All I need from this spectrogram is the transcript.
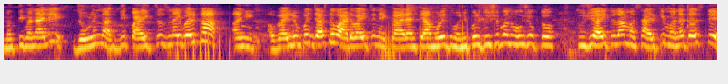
मग ती म्हणाली जवळून अगदी पाहायचंच नाही बरं का? आणि व्हॅल्यूम पण जास्त वाढवायचं नाही कारण त्यामुळे ध्वनी प्रदूषण पण होऊ शकतो. तुझी आई तुला म- सारखी म्हणत असते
